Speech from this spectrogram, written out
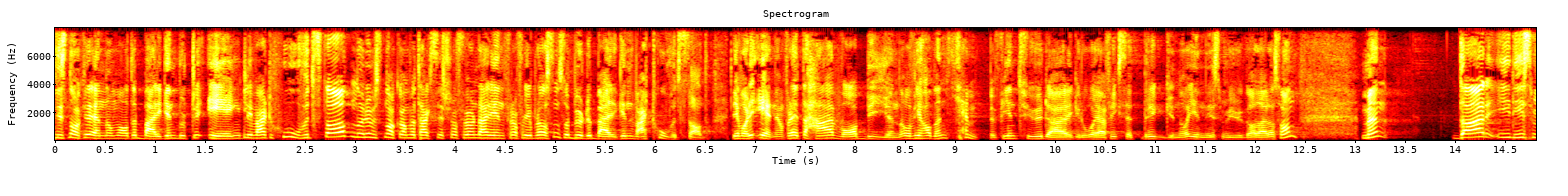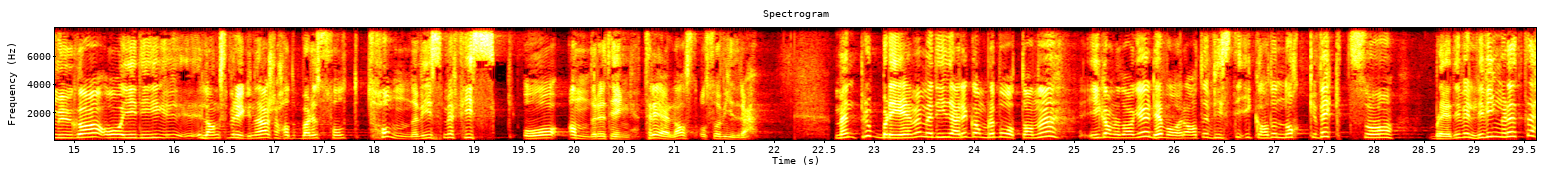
De snakker ennå om at Bergen burde egentlig vært hovedstad. Når de snakka med taxisjåføren der inn fra flyplassen, så burde Bergen vært hovedstad. Det var de enige om, for dette her var byen. Og vi hadde en kjempefin tur der, Gro og jeg fikk sett bryggene og inne i smuga der og sånn. Men der i de smuga og de langs bryggene der, så var det solgt tonnevis med fisk og andre ting. Trelast osv. Men problemet med de der gamle båtene i gamle dager, det var at hvis de ikke hadde nok vekt, så ble de veldig vinglete.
